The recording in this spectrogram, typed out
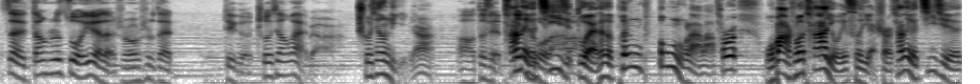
在当时作业的时候是在这个车厢外边儿车厢里边儿，啊，他给他那个机器，对他给喷崩出来了。他说，我爸说他有一次也是，他那个机器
